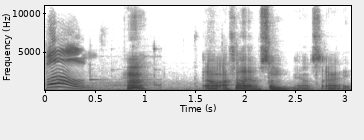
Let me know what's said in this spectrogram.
bones. Huh? Oh, I thought that was something else. All right.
